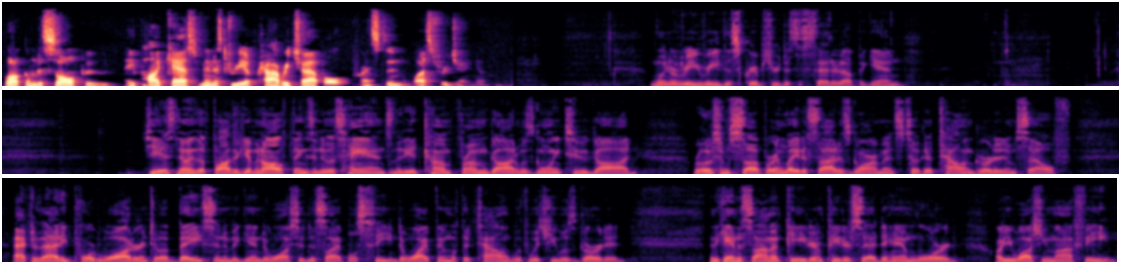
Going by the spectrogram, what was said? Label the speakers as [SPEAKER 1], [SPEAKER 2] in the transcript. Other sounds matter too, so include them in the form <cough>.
[SPEAKER 1] Welcome to Soul Food, a podcast ministry of Calvary Chapel, Princeton, West Virginia.
[SPEAKER 2] I'm going to reread the scripture just to set it up again. Jesus, knowing that the Father had given all things into his hands, and that he had come from God and was going to God, rose from supper and laid aside his garments, took a towel and girded himself. After that, he poured water into a basin and began to wash the disciples' feet and to wipe them with the towel with which he was girded. Then he came to Simon Peter, and Peter said to him, Lord, are you washing my feet?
